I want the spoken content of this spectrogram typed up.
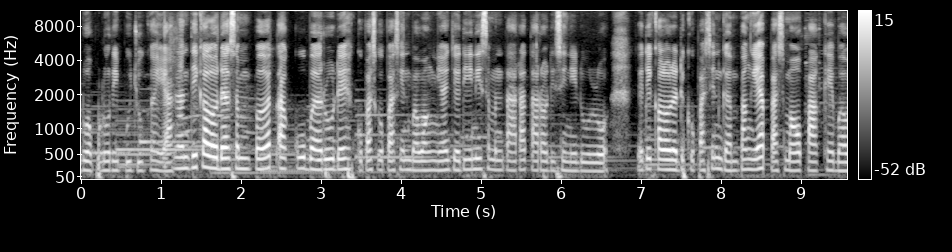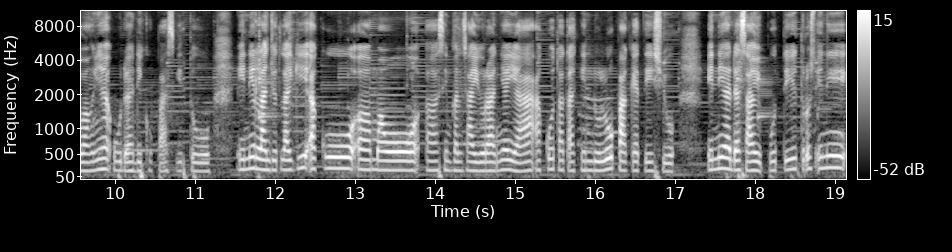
20 ribu juga ya. Nanti kalau udah sempet aku baru deh kupas-kupasin bawangnya. Jadi ini sementara taruh di sini dulu. Jadi kalau udah dikupasin gampang ya pas mau pakai bawangnya udah dikupas gitu. Ini lanjut lagi aku uh, mau uh, simpan sayurannya ya. Aku tatakin dulu pakai tisu. Ini ada sawi putih terus ini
